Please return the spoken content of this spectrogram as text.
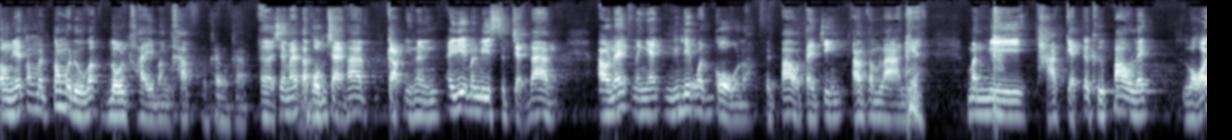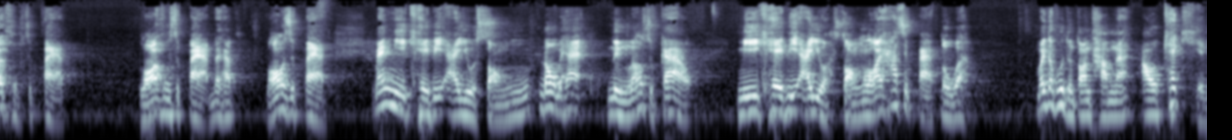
ตรงนี้ต้องมันต้องมาดูว่าโดนใครบังคับใครบังคับเออใช่ไหมแต่ผมฉายภาพกลับอีกนึงไอ้นี่มันมี 17 ด้าน เอาในในแง่นี้เรียกว่าโกเนาะเป็นเป้าแต่จริงตามตำราเนี่ยมันมี target ก็คือเป้าเล็ก 168 168 นะครับ 168 แม่งมี KPI อยู่2 no ไม่ใช่หนึ่งร้อยสิบเก้ามี KPI อยู่สองร้อยห้าสิบแปดตัว ไม่ต้องพูดถึงตอนทำนะ เอาแค่เขียน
